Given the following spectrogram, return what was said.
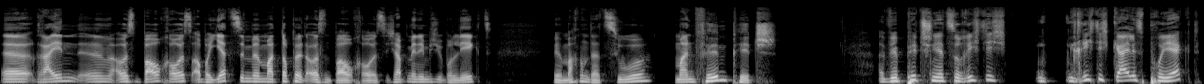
äh, rein äh, aus dem Bauch raus, aber jetzt sind wir mal doppelt aus dem Bauch raus. Ich habe mir nämlich überlegt, wir machen dazu mal einen Filmpitch. Wir pitchen jetzt so richtig ein richtig geiles Projekt,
